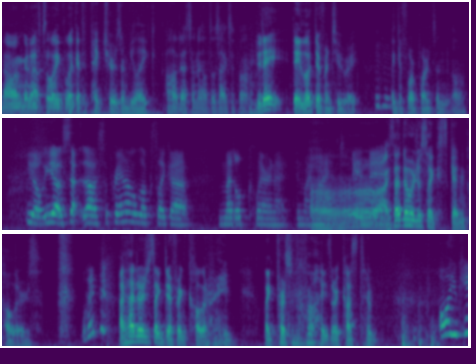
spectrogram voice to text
now I'm gonna have to like look at the pictures and be like, oh, that's an alto saxophone. Do they they look different too, right? Mhm. Like the four parts and all. Yeah, yeah, sa- uh, soprano looks like a metal clarinet in my mind. And Oh, then, I thought they were just like skin colors. what? I thought they were just like different coloring, like personalized or custom. Oh, you can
